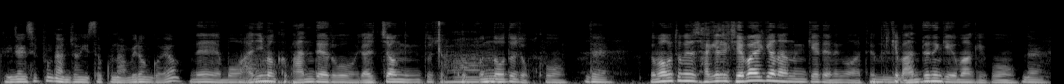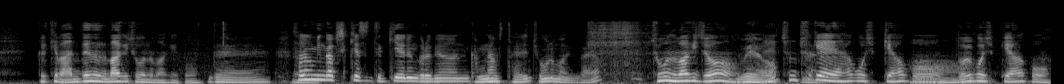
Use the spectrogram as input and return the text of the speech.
굉장히 슬픈 감정이 있었구나 뭐 이런 거요? 네, 뭐 아. 니면 그 반대로 열정도 좋고 아. 분노도 좋고. 네. 음악을 통해서 자기를 재발견하는 게 되는 것 같아요. 그렇게 음. 만드는 게 음악이고. 네. 그렇게 만드는 음악이 좋은 음악이고. 네. 서영민갑 씨께서 듣기에는 그러면 강남 스타일은 좋은 음악인가요? 좋은 음악이죠. 왜요? 네, 춤추게 네. 하고 싶게 하고 아. 놀고 싶게 하고.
